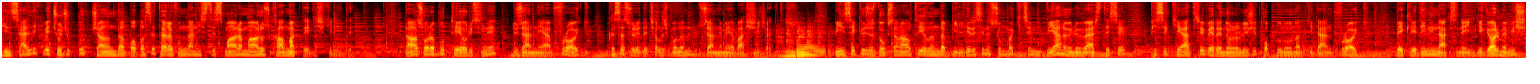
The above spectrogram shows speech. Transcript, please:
cinsellik ve çocukluk çağında babası tarafından istismara maruz kalmakla ilişkiliydi. Daha sonra bu teorisini düzenleyen Freud, kısa sürede çalışmalarını düzenlemeye başlayacaktır. 1896 yılında bildirisini sunmak için Viyana Üniversitesi Psikiyatri ve Renoloji topluluğuna giden Freud, beklediğinin aksine ilgi görmemiş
